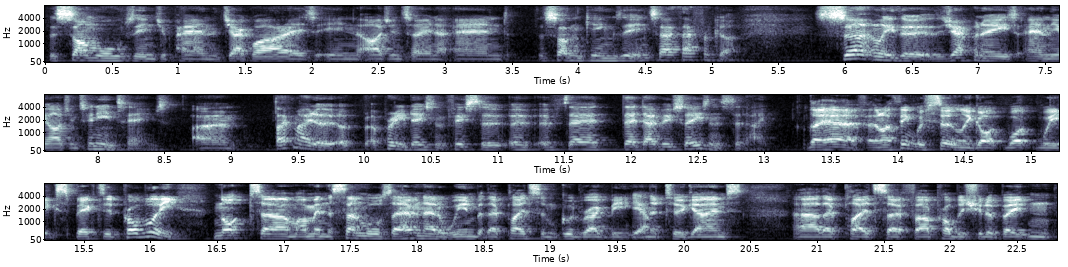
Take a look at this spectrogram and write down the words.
the Sunwolves in Japan, the Jaguares in Argentina, and the Southern Kings in South Africa. Certainly, the, the Japanese and the Argentinian teams. Um, They've made a, a, pretty decent fist of, of of their, their debut seasons today. They have, and I think we've certainly got what we expected. Probably not. Um, I mean, the Sunwolves they haven't had a win, but they played some good rugby Yeah. in the two games uh, they've played so far. Probably should have beaten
